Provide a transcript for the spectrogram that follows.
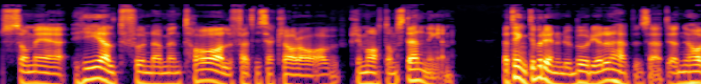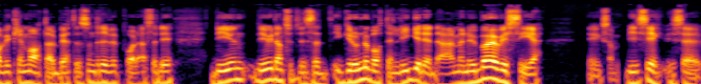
som är helt fundamental för att vi ska klara av klimatomställningen. Jag tänkte på det när du började det här, så att ja, nu har vi klimatarbetet som driver på det. Alltså det, det, är ju, det är ju naturligtvis att i grund och botten ligger det där, men nu börjar vi se liksom, vi, ser, vi ser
